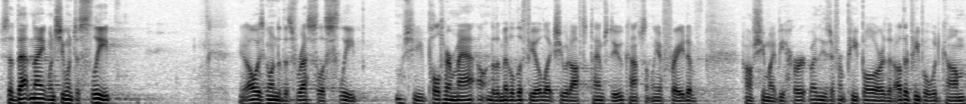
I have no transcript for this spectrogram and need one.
said that night when she went to sleep, you always go into this restless sleep. She pulled her mat out into the middle of the field like she would oftentimes do, constantly afraid of how she might be hurt by these different people or that other people would come.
